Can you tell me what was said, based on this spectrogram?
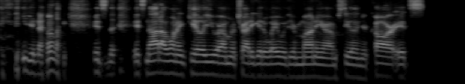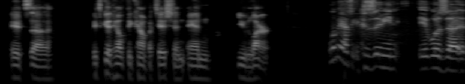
you know, like it's the, it's not, I want to kill you or I'm going to try to get away with your money or I'm stealing your car. It's, it's, uh, it's good, healthy competition and you learn. Let me ask you, cause I mean, it was, uh,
